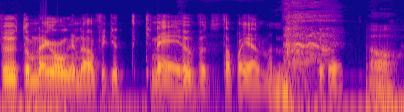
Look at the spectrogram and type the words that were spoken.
Förutom den gången när han fick ett knä i huvudet och tappade hjälmen. Ja,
